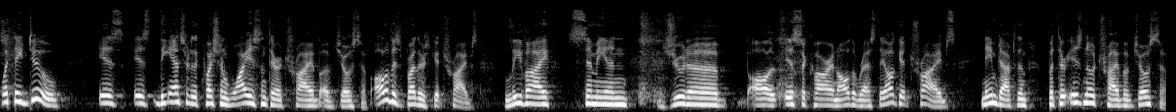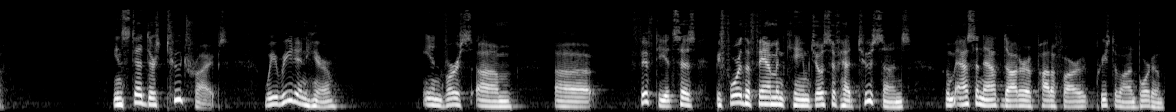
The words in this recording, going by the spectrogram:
What they do is, is the answer to the question, why isn't there a tribe of Joseph? All of his brothers get tribes. Levi, Simeon, Judah, all Issachar and all the rest, they all get tribes named after them, but there is no tribe of Joseph. Instead, there's two tribes. We read in here, in verse um, uh, 50, it says, Before the famine came, Joseph had two sons, whom Asenath, daughter of Potiphar, priest of On, bore him.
